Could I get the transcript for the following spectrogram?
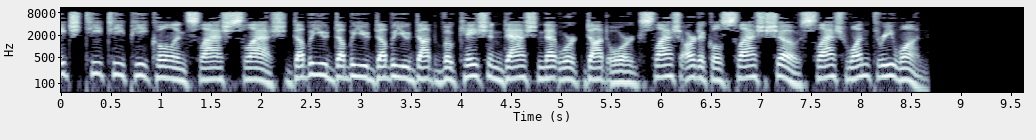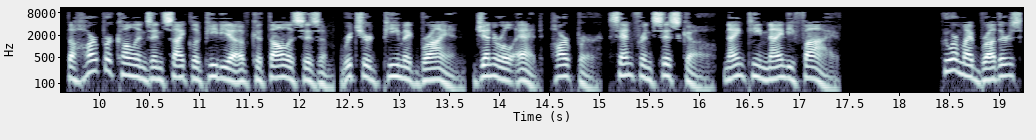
http www.vocation-network.org articles show 131 The HarperCollins Encyclopedia of Catholicism, Richard P. McBrien, General ed., Harper, San Francisco, 1995 Who Are My Brothers?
